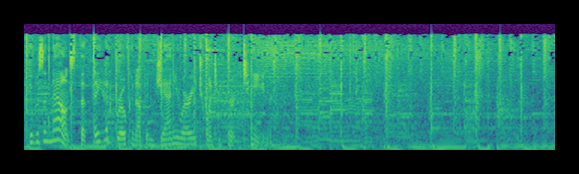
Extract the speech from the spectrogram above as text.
It was announced that they had broken up in January 2013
